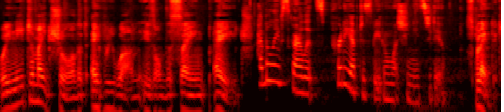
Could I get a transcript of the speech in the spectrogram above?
We need to make sure that everyone is on the same page. I believe Scarlett's pretty up to speed on what she needs to do. Splendid.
